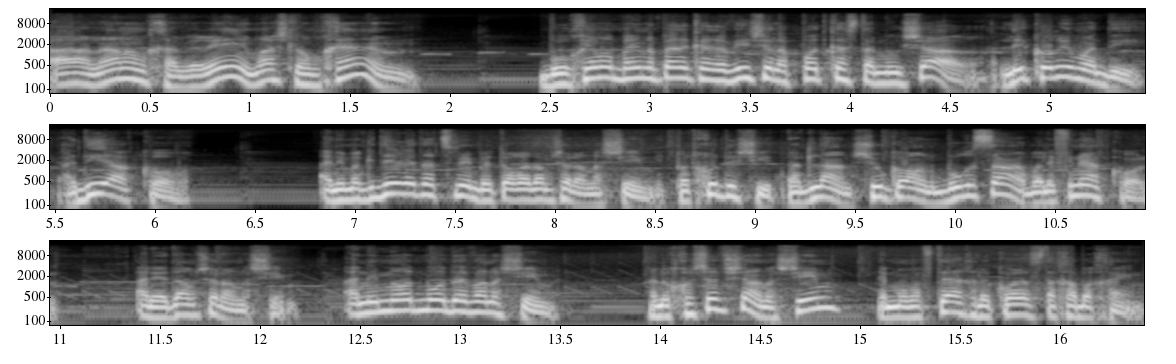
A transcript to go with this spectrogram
אהלן אהלן חברים, מה שלומכם? ברוכים הבאים לפרק הרביעי של הפודקאסט המאושר. לי קוראים עדי, עדי יעקב. אני מגדיר את עצמי בתור אדם של אנשים, התפתחות אישית, נדל"ן, שוק ההון, בורסה, אבל לפני הכל, אני אדם של אנשים. אני מאוד מאוד אוהב אנשים. אני חושב שאנשים הם המפתח לכל הצלחה בחיים.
